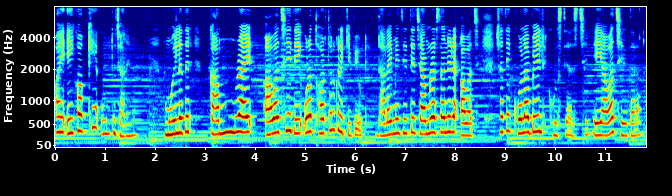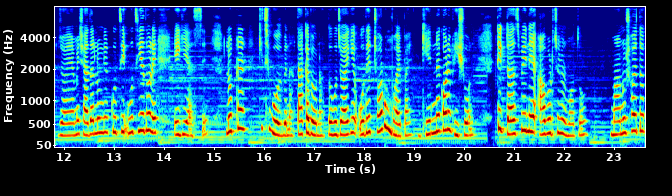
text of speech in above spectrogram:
হয় এই কক্ষে, অন্তু জানে না। মহিলাদের আওয়াজ যেতে ওরা থরথর করে কেঁপে ওঠে। ঢালাই মেঝেতে চামড়ার স্যান্ডেলের আওয়াজ, সাথে খোলা বেল্ট খুঁজতে আসছে। এই আওয়াজ ছিল তারা। জয়ামে সাদা লুঙ্গির কুচি উঁচিয়ে ধরে এগিয়ে আসছে। লোকটার কিছু বলবে না, তাকাবেও না। তবু জয়কে ওদের চরম ভয় পায়। ঘেন্না করে ভীষণ। ঠিক ডাস্টবিনে আবর্জনার মতো। মানুষ হয়তো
